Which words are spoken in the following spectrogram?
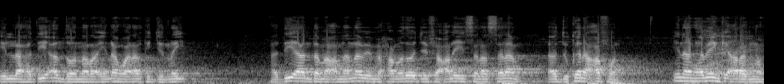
ilaa haddii aan doonna ra'aynahu aan arki jirnay. Haddii aan damacna nabi maxamedoo jifa calayhi salaat salaam adukana cafwan inaan habeenkii aragno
